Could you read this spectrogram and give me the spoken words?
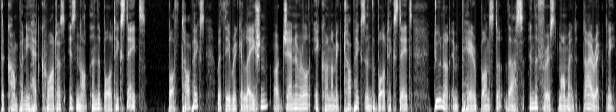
the company headquarters is not in the Baltic states. Both topics with the regulation or general economic topics in the Baltic states do not impair Bondster thus in the first moment directly.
